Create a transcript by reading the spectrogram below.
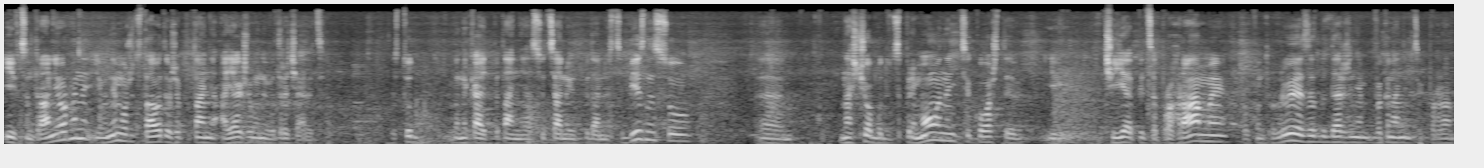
і в центральні органи, і вони можуть ставити вже питання, а як же вони витрачаються. Тобто тут виникають питання соціальної відповідальності бізнесу, е, на що будуть спрямовані ці кошти, і чи є під це програми, хто контролює за додержанням виконанням цих програм.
